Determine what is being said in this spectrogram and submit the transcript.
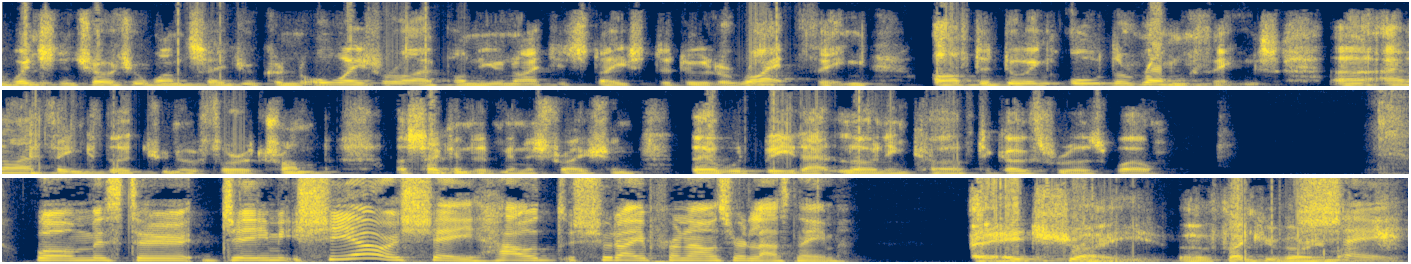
Winston Churchill once said you can always rely upon the United States to do the right thing after doing all the wrong things. Uh, and I think that, you know, for a Trump, a second administration, there would be that learning curve to go through as well. Well, Mr. Jamie Shia or Shea, how should I pronounce your last name? Uh, it's Shea. Uh, thank you very much. Shea.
